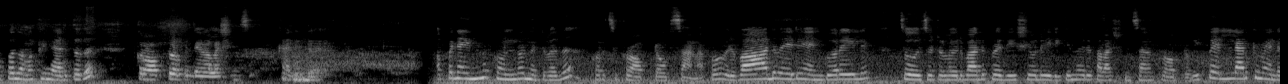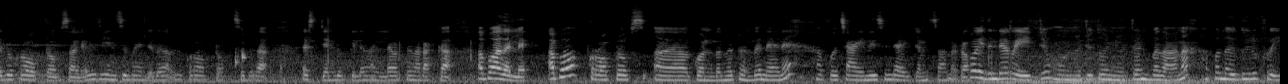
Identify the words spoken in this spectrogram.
അപ്പോൾ നമുക്ക് ഇനി അടുത്തത് ക്രോപ്പ് ടോപ്പിന്റെ കളക്ഷൻസ് കണ്ടിട്ട് വരാം. അപ്പോൾ ഞാൻ ഇന്ന് കൊണ്ടുവന്നിട്ടുള്ളത് കുറച്ച് ക്രോപ്പ് ടോപ്സ് ആണ്. അപ്പോൾ ഒരുപാട് പേര് എൻക്വയറിയിൽ ചോദിച്ചിട്ടുള്ള ഒരുപാട് പ്രതീക്ഷയോടെ ഇരിക്കുന്ന ഒരു കളക്ഷൻസ് ആണ് ക്രോപ്പ് ടോപ്പ് ഇപ്പോൾ എല്ലാവർക്കും വേണ്ടത് ക്രോപ്പ് ടോപ്സ് അല്ലേ? ഒരു ജീൻസ് വേണ്ടത് ഇടുക ഒരു ക്രോപ്പ് ടോപ്സ് ഇടുക വെസ്റ്റേൺ ലുക്കിൽ നല്ല വൃത്തി നടക്കുക. അപ്പോൾ അതല്ലേ? അപ്പോൾ ക്രോപ്പ് ടോപ്സ് കൊണ്ടുവന്നിട്ടുണ്ട് ഞാൻ അപ്പോൾ ചൈനീസിന്റെ ഐറ്റംസ് ആണ് കേട്ടോ അപ്പോൾ ഇതിന്റെ റേറ്റ് മുന്നൂറ്റി തൊണ്ണൂറ്റി ഒൻപതാണ് അപ്പോൾ ഇതൊരു ഫ്രീ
